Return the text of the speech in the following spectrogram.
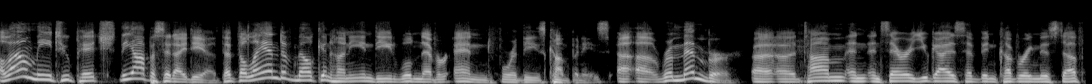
Allow me to pitch the opposite idea that the land of milk and honey indeed will never end for these companies. Uh, uh, remember, uh, uh Tom and, and Sarah, you guys have been covering this stuff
